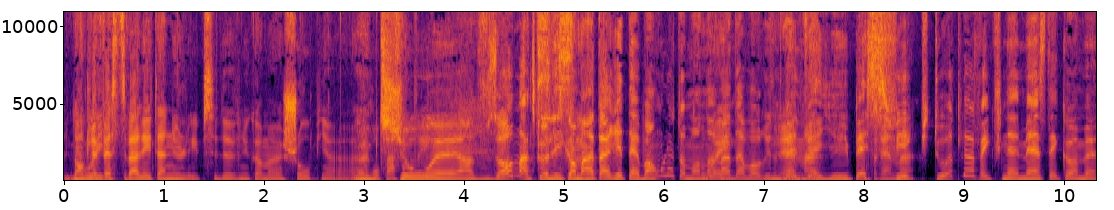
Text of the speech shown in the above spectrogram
Donc, Oui. le festival est annulé. Puis c'est devenu comme un show, puis un, un Un gros petit party. show euh, entre vous autres. En tout cas, C'est les ça. commentaires étaient bons. Là. Tout le monde a Oui, l'air d'avoir une belle veillée pacifique puis tout. Là. Fait que finalement, c'était comme... euh,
